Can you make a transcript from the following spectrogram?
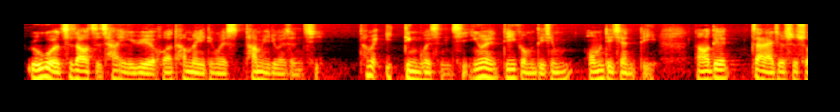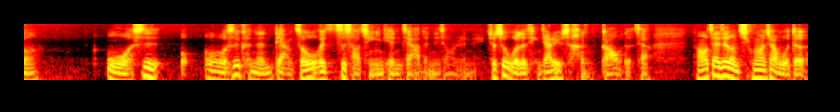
如果知道只差一个月的话，他们一定会他们一定会生气，他们一定会生气。因为第一个，我们底薪我们底薪很低，然后第二再来就是说，我是我我是可能两周我会至少请一天假的那种人呢，就是我的请假率是很高的这样。然后在这种情况下，我的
